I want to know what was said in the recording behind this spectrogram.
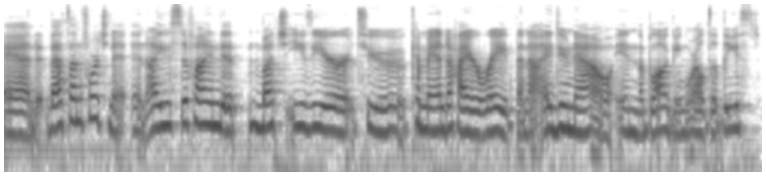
And that's unfortunate. And I used to find it much easier to command a higher rate than I do now in the blogging world, at least.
